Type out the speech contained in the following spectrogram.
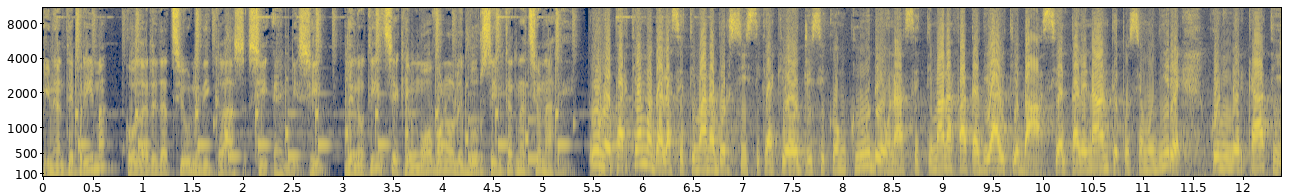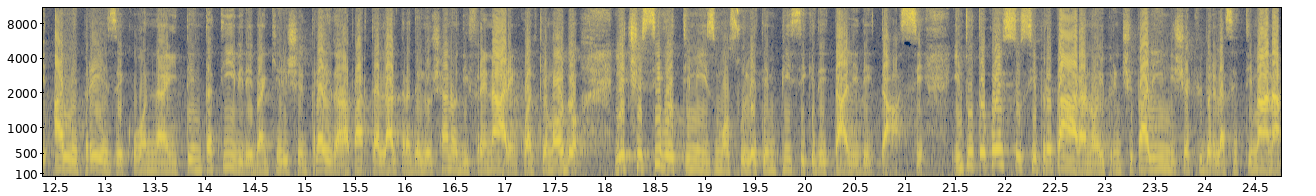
In anteprima, con la redazione di Class CNBC, le notizie che muovono le borse internazionali. 1. Partiamo dalla settimana borsistica che oggi si conclude, una settimana fatta di alti e bassi, altalenante possiamo dire con i mercati alle prese, con i tentativi dei banchieri centrali da una parte all'altra dell'oceano di frenare in qualche modo l'eccessivo ottimismo sulle tempistiche dei tagli dei tassi. In tutto questo si preparano i principali indici a chiudere la settimana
